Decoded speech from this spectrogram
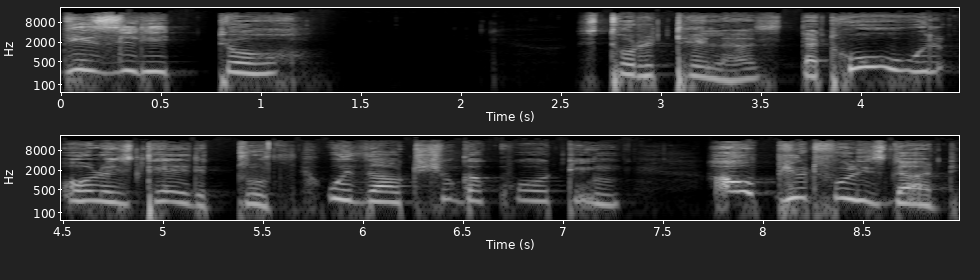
These little storytellers that who will always tell the truth without sugarcoating. How beautiful is that?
